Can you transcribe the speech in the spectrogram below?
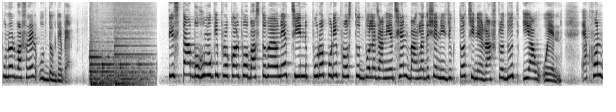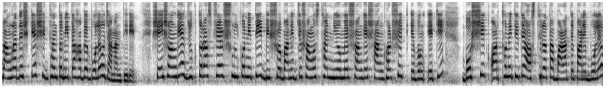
পুনর্বাসনের উদ্যোগ নেবে। তিস্তা বহুমুখী প্রকল্প বাস্তবায়নে চীন পুরোপুরি প্রস্তুত বলে জানিয়েছেন বাংলাদেশে নিযুক্ত চীনের রাষ্ট্রদূত ইয়াও ওয়েন। এখন বাংলাদেশকে সিদ্ধান্ত নিতে হবে বলেও জানান তিনি। সেই সঙ্গে যুক্তরাষ্ট্রের শুল্ক নীতি, বিশ্ব বাণিজ্য সংস্থার নিয়মের সঙ্গে সাংঘর্ষিক এবং এটি বৈশ্বিক অর্থনীতিতে অস্থিরতা বাড়াতে পারে বলেও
